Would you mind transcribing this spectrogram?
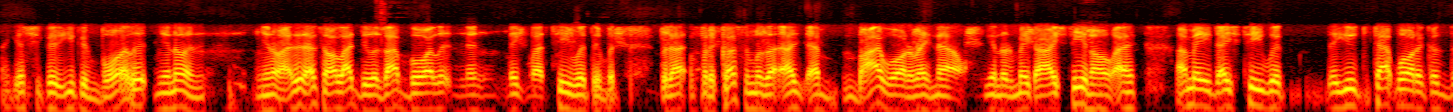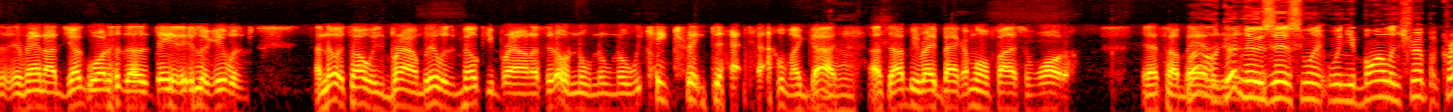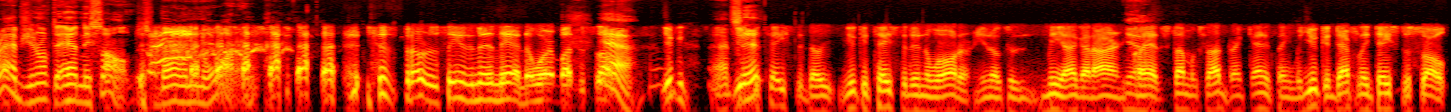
I guess you could you could boil it, you know, and you know I, that's all I do is I boil it and then make my tea with it. But but I, for the customers, I, I, I buy water right now, you know, to make iced tea and all. I I made iced tea with they used the tap water because it ran out of jug water the other day. Look, it was. I know it's always brown, but it was milky brown. I said, "Oh no, no, no, we can't drink that." oh my God! I said, "I'll be right back. I'm gonna find some water." That's how bad Well, the good is. news is when when you're boiling shrimp or crabs, you don't have to add any salt. Just boil them in the water. Just throw the seasoning in there. and Don't worry about the salt. Yeah, you can. That's you it. can taste it though. You can taste it in the water. You know, 'cause me, I got ironclad stomach, so I drink anything. But you could definitely taste the salt.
